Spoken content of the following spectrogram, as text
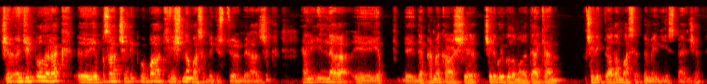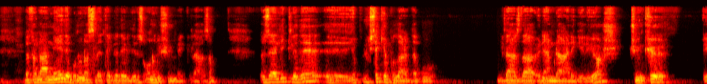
Şimdi öncelikli olarak e, yapısal çelik bu bağ kirişinden bahsetmek istiyorum birazcık. Yani illa e, yap, e, depreme karşı çelik uygulamaları derken çelik binadan bahsetmemeliyiz bence. Betonarmeye de bunu nasıl entegre edebiliriz onu düşünmek lazım. Özellikle de e, yüksek yapılarda bu biraz daha önemli hale geliyor. Çünkü e,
